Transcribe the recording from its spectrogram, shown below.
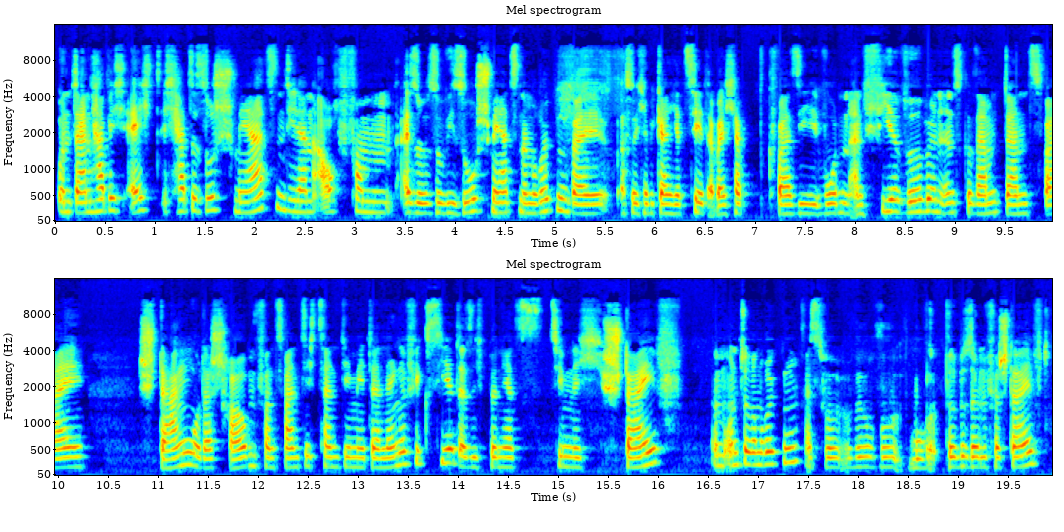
Und dann habe ich echt, ich hatte so Schmerzen, die dann auch vom, also sowieso Schmerzen im Rücken, weil, also ich habe gar nicht erzählt, aber ich habe quasi, wurden an vier Wirbeln insgesamt dann zwei Stangen oder Schrauben von 20 Zentimeter Länge fixiert. Also ich bin jetzt ziemlich steif im unteren Rücken, also wo, Wirbelsäule versteift.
